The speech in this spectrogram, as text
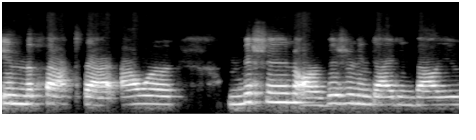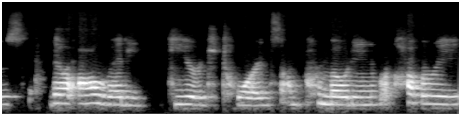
in the fact that our mission, our vision and guiding values, they're already geared towards um, promoting recovery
